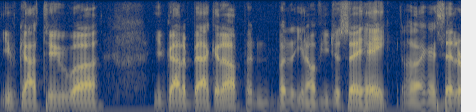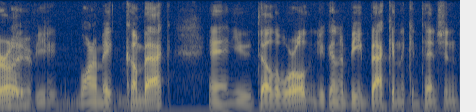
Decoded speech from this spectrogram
you've got to uh, you've got to back it up. And but you know, if you just say, hey, like I said earlier, if you want to make a comeback, and you tell the world you're going to be back in the contention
